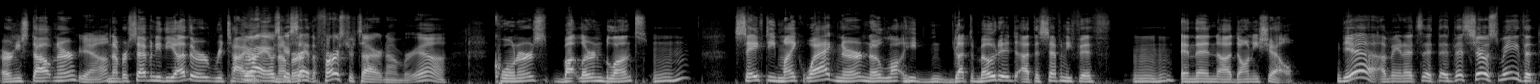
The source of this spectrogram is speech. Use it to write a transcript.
Ernie Stautner. Yeah. Number seventy, the other retired. Right, I was number. gonna say the first retired number. Yeah. Corners: Butler and Blunt. Mm-hmm. Safety: Mike Wagner. No, lo- he got demoted at the 75th, Mm-hmm. and then uh, Donnie Shell. Yeah, I mean, it's it, this shows me that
